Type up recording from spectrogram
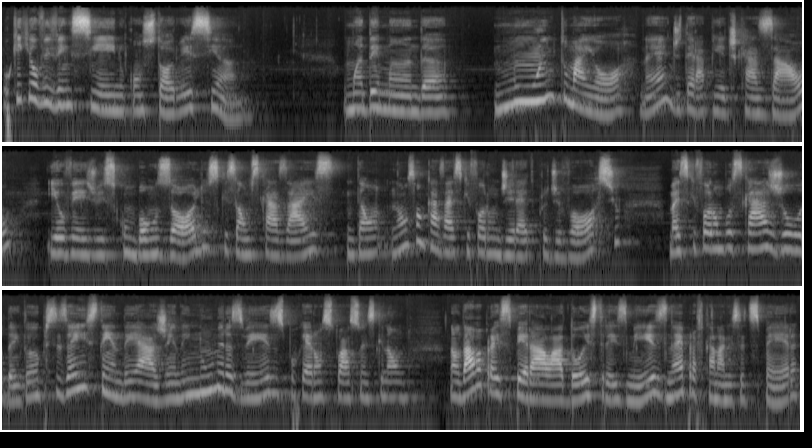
o que, que eu vivenciei no consultório esse ano? Uma demanda muito maior, né, de terapia de casal, e eu vejo isso com bons olhos, que são os casais, então não são casais que foram direto para o divórcio, mas que foram buscar ajuda. Então eu precisei estender a agenda inúmeras vezes, porque eram situações que não, não dava para esperar lá dois, três meses, né, para ficar na lista de espera.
